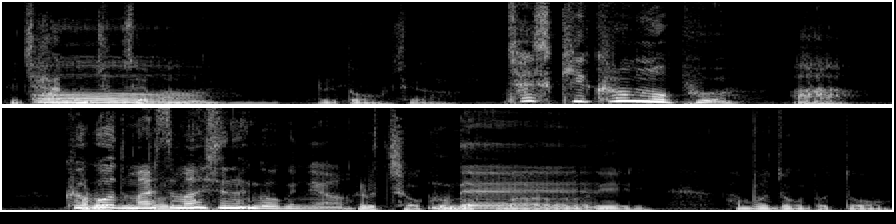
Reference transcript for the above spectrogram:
그 작은 오. 중세 마을을 또 제가 체스키 크롬노프. 아 그곳 말씀하시는 거군요. 그렇죠. 그런 네. 마을이 한 번 정도 또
